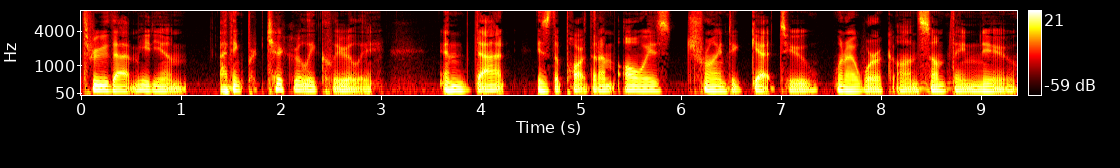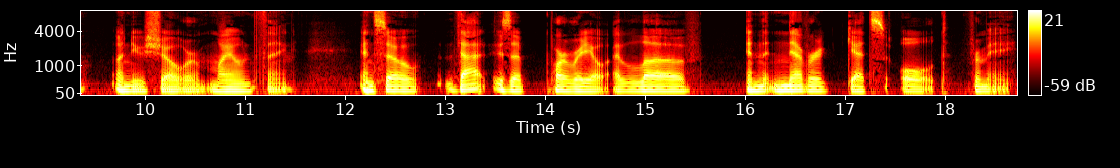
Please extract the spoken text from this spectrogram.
through that medium i think particularly clearly. And that is the part that i'm always trying to get to when i work on something new a new show or my own thing. And so that is a part of radio I love and that never gets old for me.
